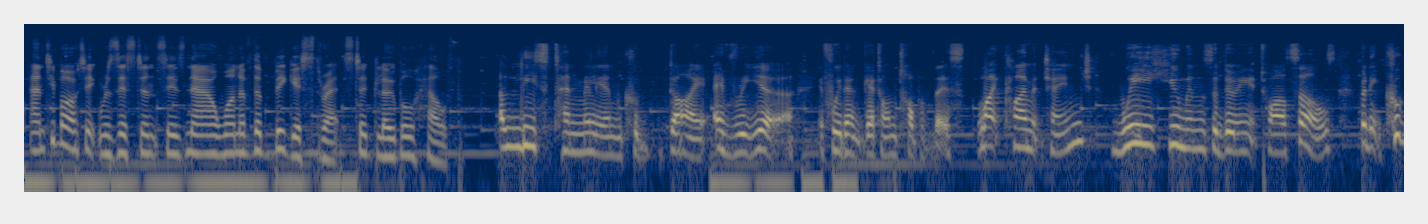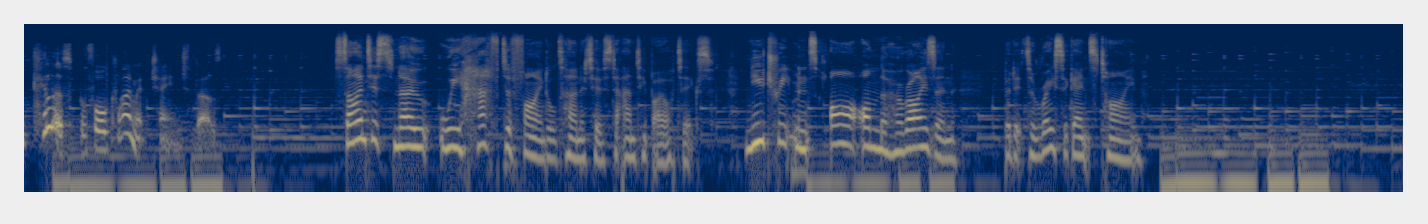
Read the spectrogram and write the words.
Antibiotic resistance is now one of the biggest threats to global health. At least 10 million could die every year if we don't get on top of this. Like climate change, we humans are doing it to ourselves, but it could kill us before climate change does. Scientists know we have to find alternatives to antibiotics. New treatments are on the horizon, but it's a race against time.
